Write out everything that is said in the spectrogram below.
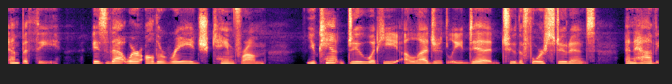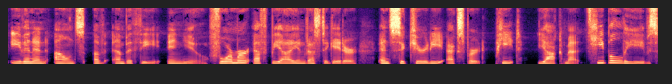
empathy? Is that where all the rage came from? You can't do what he allegedly did to the four students and have even an ounce of empathy in you. Former FBI investigator and security expert Pete Yachmetz, he believes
